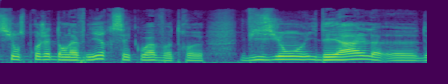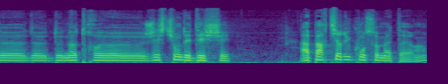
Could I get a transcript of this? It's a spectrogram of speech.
Si on se projette dans l'avenir, c'est quoi votre vision idéale de, notre gestion des déchets à partir du consommateur hein?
